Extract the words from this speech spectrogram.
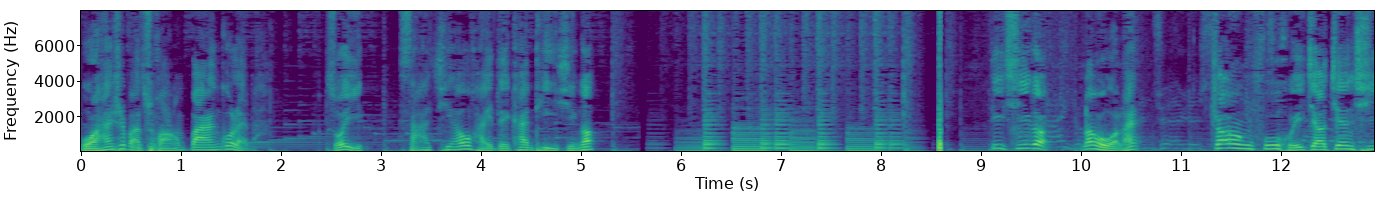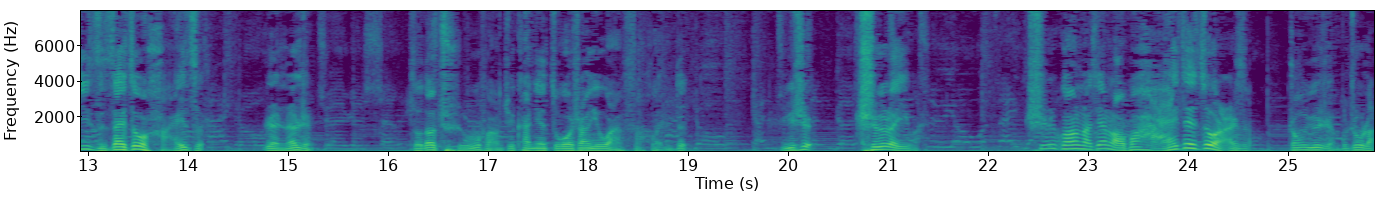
我还是把床搬过来吧。”所以撒娇还得看体型哦。第七个，让我来。丈夫回家见妻子在揍孩子，忍了忍，走到厨房去，看见桌上有碗馄饨，于是。吃了一碗，吃光了，见老婆还在揍儿子，终于忍不住了。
